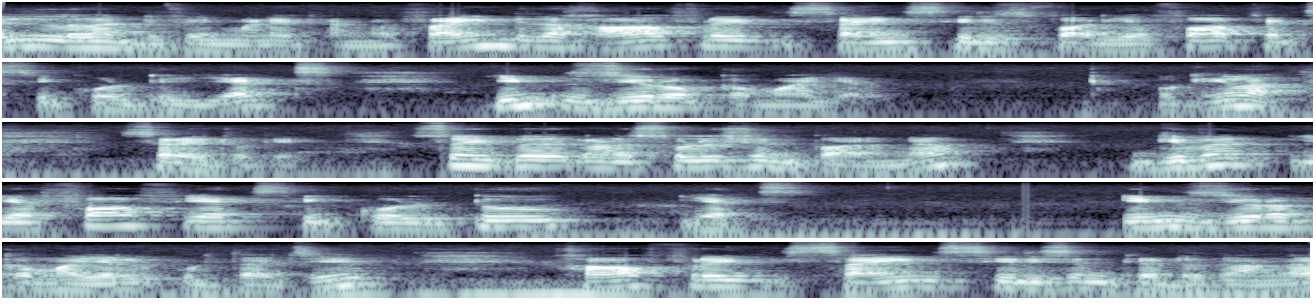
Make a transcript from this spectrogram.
எல்ல தான் டிஃபைன் பண்ணியிருக்காங்க find the half range sine series for f of x equal to x in zero comma L ஓகேங்களா சரி ரைட் ஓகே ஸோ இப்போ இதுக்கான சொல்யூஷன் பாருங்கள் given f of x equal to x in zero comma L கொடுத்தாச்சு. ஹாஃப் ரேஞ்ச் சைன் சீரிஸ்ன்னு கேட்டிருக்காங்க.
